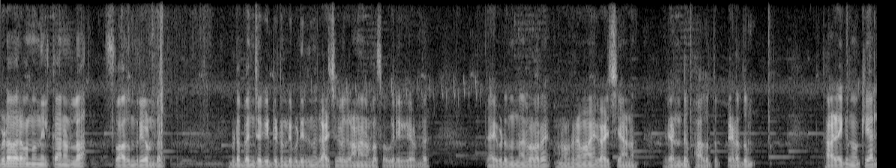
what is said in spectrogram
നമുക്കിവിടെ വരെ വന്ന് നിൽക്കാനുള്ള സ്വാതന്ത്ര്യമുണ്ട്. ഇവിടെ ബെഞ്ചൊക്കെ ഇട്ടിട്ടുണ്ട്. ഇവിടെ ഇരുന്ന് കാഴ്ചകൾ കാണാനുള്ള സൗകര്യമൊക്കെ ഉണ്ട് ഇവിടെ നിന്നാൽ വളരെ മനോഹരമായ കാഴ്ചയാണ് രണ്ട് ഭാഗത്തും. ഇടതും താഴേക്ക് നോക്കിയാൽ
